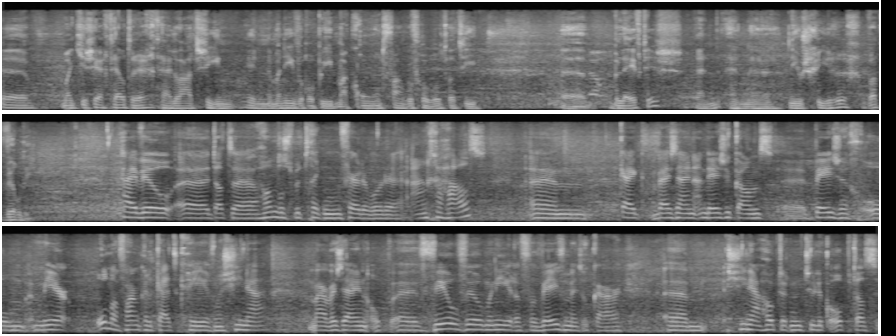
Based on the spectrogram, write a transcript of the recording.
Uh, want je zegt heel terecht, hij laat zien in de manier waarop hij Macron ontvangt, bijvoorbeeld, dat hij uh, beleefd is en, en nieuwsgierig. Wat wil hij? Hij wil dat de handelsbetrekkingen verder worden aangehaald. Um, kijk, wij zijn aan deze kant uh, bezig om meer onafhankelijkheid te creëren van China. Maar we zijn op uh, veel, veel manieren verweven met elkaar. Um, China hoopt er natuurlijk op dat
